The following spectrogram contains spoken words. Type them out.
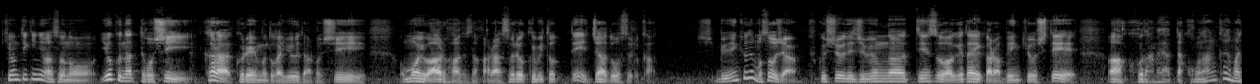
基本的にはその、良くなってほしいからクレームとか言うだろうし、思いはあるはずだから、それを汲み取って、じゃあどうするか。勉強でもそうじゃん。復習で自分が点数を上げたいから勉強して、あ、ここダメだった。ここ何回間違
